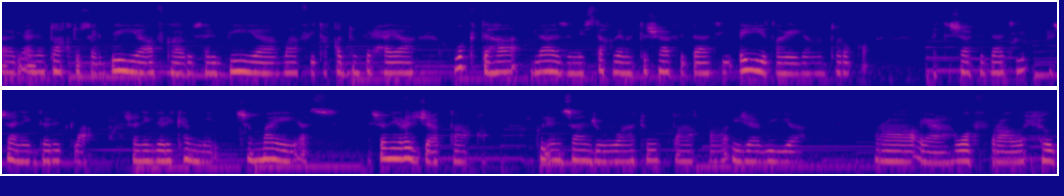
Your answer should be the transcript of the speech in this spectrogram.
لأنه طاقته سلبية أفكاره سلبية ما في تقدم في الحياة. وقتها لازم يستخدم التشافي الذاتي أي طريقة من طرق التشافي الذاتي عشان يقدر يطلع عشان يقدر يكمل عشان ما ييأس عشان يرجع الطاقة. كل إنسان جواته طاقة إيجابية رائعة وفرة وحب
